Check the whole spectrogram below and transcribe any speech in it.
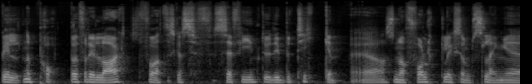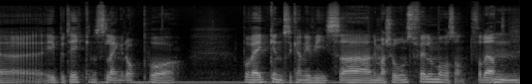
bildene popper, for de er lagd for at det skal se, fint ut i butikken. Ja. Så når folk liksom slenger i butikken slenger det opp på, på veggen, så kan de vise animasjonsfilmer og sånt. For det at Mm.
